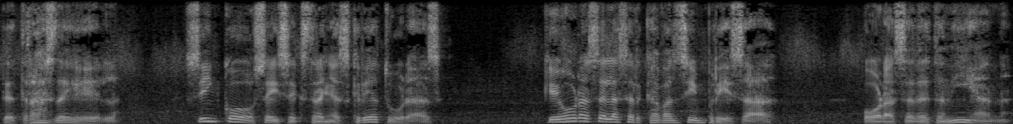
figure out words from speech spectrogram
Detrás de él, cinco o seis extrañas criaturas, que ahora se le acercaban sin prisa, ahora se detenían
